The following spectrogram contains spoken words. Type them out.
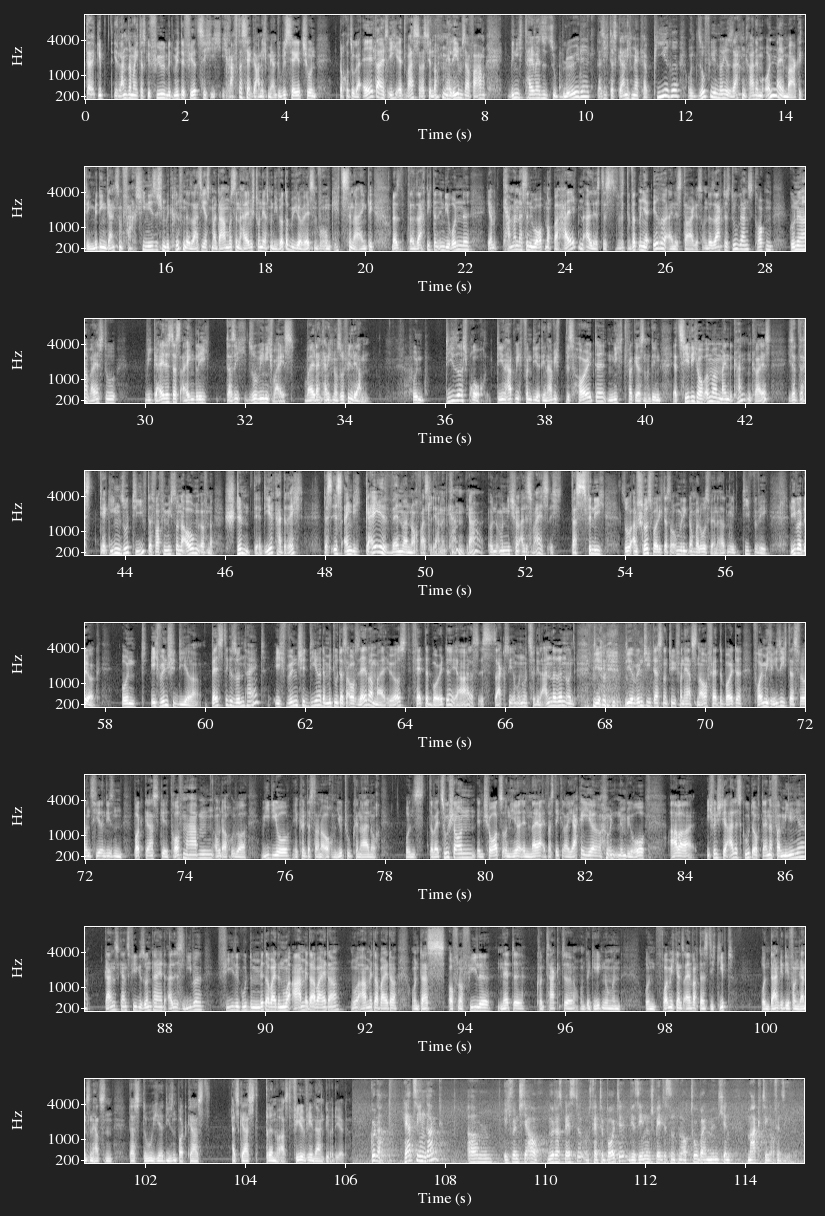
da gibt langsam habe ich das Gefühl, mit Mitte 40, ich, ich raff das ja gar nicht mehr. Und du bist ja jetzt schon doch sogar älter als ich etwas, hast ja noch mehr Lebenserfahrung, bin ich teilweise zu blöde, dass ich das gar nicht mehr kapiere und so viele neue Sachen, gerade im Online-Marketing mit den ganzen fachchinesischen Begriffen, da saß ich erstmal da, musste eine halbe Stunde erstmal die Wörterbücher wälzen, worum geht's denn eigentlich? Und da, da sagte ich dann in die Runde, ja, kann man das denn überhaupt noch behalten alles? Das wird, wird man ja irre eines Tages. Und da sagtest du ganz trocken, Gunnar, weißt du, wie geil ist das eigentlich, dass ich so wenig weiß, weil dann kann ich noch so viel lernen. Und dieser Spruch, den habe ich von dir, den habe ich bis heute nicht vergessen und den erzähle ich auch immer in meinem Bekanntenkreis. Ich sage, das, der ging so tief, das war für mich so ein Augenöffner. Stimmt, der Dirk hat recht. Das ist eigentlich geil, wenn man noch was lernen kann, ja, und, und nicht schon alles weiß. Ich, das finde ich so am Schluss wollte ich das noch unbedingt noch mal loswerden. Das hat mich tief bewegt. Lieber Dirk, und ich wünsche dir beste Gesundheit. Ich wünsche dir, damit du das auch selber mal hörst, fette Beute. Ja, das ist, sagst du immer nur zu den anderen. Und dir, dir wünsche ich das natürlich von Herzen auch, fette Beute. Freue mich riesig, dass wir uns hier in diesem Podcast getroffen haben und auch über Video. Ihr könnt das dann auch im YouTube-Kanal noch uns dabei zuschauen, in Shorts und hier in, naja, etwas dickerer Jacke hier unten im Büro. Aber ich wünsche dir alles Gute, auch deiner Familie ganz, ganz viel Gesundheit, alles Liebe, viele gute Mitarbeiter, nur A-Mitarbeiter, nur A-Mitarbeiter und das auf noch viele nette Kontakte und Begegnungen und freue mich ganz einfach, dass es dich gibt und danke dir von ganzem Herzen, dass du hier diesen Podcast als Gast drin warst. Vielen, vielen Dank, lieber Dirk. Gunnar, herzlichen Dank. Ähm, ich wünsche dir auch nur das Beste und fette Beute. Wir sehen uns spätestens im Oktober in München. Marketingoffensive.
